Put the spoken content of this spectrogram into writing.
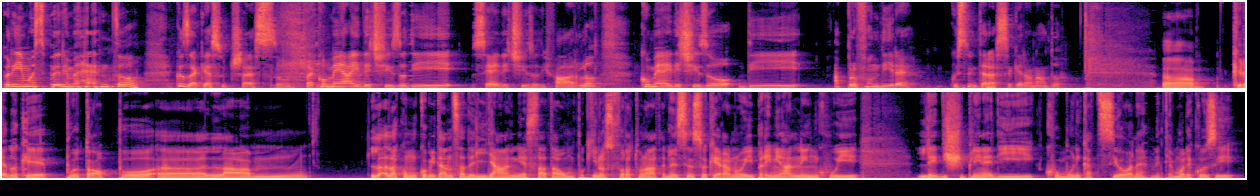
primo esperimento, cos'è che è successo? Cioè, come hai deciso di, se hai deciso di farlo, come hai deciso di approfondire questo interesse che era nato? Uh, credo che purtroppo uh, la, mm, la, la concomitanza degli anni è stata un pochino sfortunata, nel senso che erano i primi anni in cui le discipline di comunicazione, mettiamole così,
